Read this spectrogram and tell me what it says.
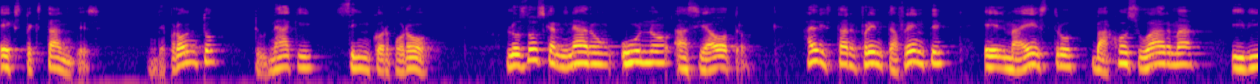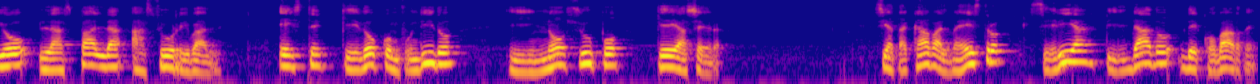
expectantes. De pronto, Tunaki se incorporó. Los dos caminaron uno hacia otro. Al estar frente a frente, el maestro bajó su arma y dio la espalda a su rival. Este quedó confundido y no supo qué hacer. Si atacaba al maestro, sería tildado de cobarde,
